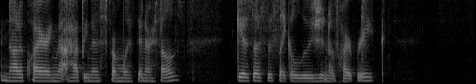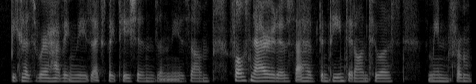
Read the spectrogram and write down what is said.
not acquiring that happiness from within ourselves gives us this like illusion of heartbreak because we're having these expectations and these um, false narratives that have been painted onto us. I mean, from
